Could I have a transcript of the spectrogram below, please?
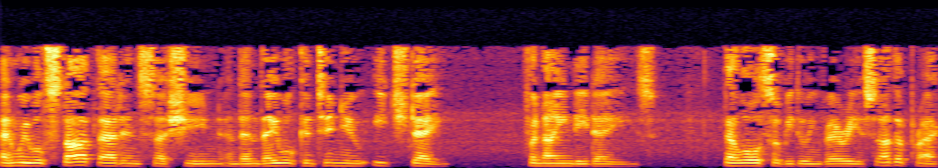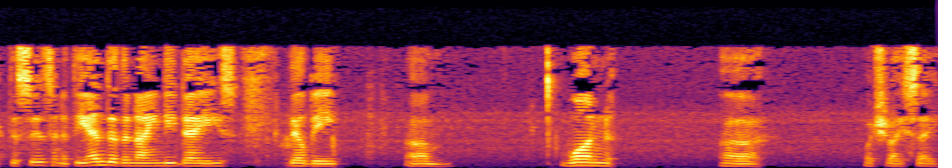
And we will start that in Sesshin and then they will continue each day for 90 days. They'll also be doing various other practices, and at the end of the 90 days, there'll be um, one, uh, what should I say,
